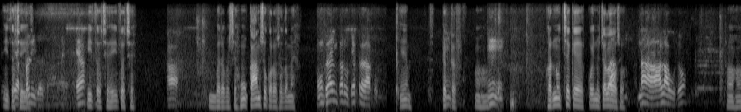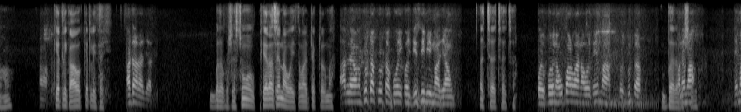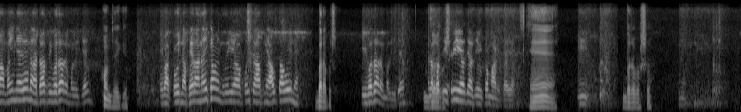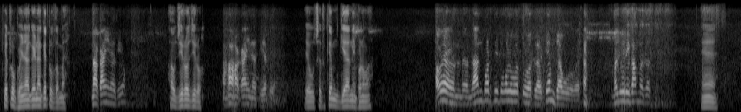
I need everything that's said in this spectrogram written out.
ઈ તો એક છે મળી જાય. હે? ઈ તો છે ઈ તો છે. હા. બરાબર છે. હું કામ શું કરો છો તમે? હું ડ્રાઇવિંગ કરું ટ્રેક્ટર રાખું. એમ? ટ્રેક્ટર? હં હં. હમ. ઘરનું જ છે કે કોઈનું ચલાવો છો? ના હલાવું છો. હં હં હં. હા. કેટલીક આવક કેટલી થાય? અઢાર હજાર. બરાબર છે. શું ફેરા શેના હોય તમારા ટ્રેક્ટરમાં? એટલે આમ છૂટક છૂટક હોય કોઈ જીસીબી માં જાઉં. અચ્છા અચ્છા અચ્છા. કોઈ કોઈને ઉપાડવાના હોય તો એમાં કોઈ છૂટક. બરાબર એમાં એમાં મહિને છે ને અઢારથી વધારે મળી જાય. સમજાઈ ગયું. એમાં કોઈના ફેરા નાખ્યા હોય ને તો એ પૈસા આપને આવતા હોય ને બરાબર છે. એ વધારે મળી જાય. એટલે પચીસ ત્રીસ હજાર જેવી કમાણી થાય હે. બરાબર છે. કેટલું ભણ્યા ગણ્યા કેટલું તમે? ના કાંઈ નથી હો. હાવ જીરો જીરો. હા કાંઈ નથી એટલે. એવું છે તો કેમ ગયા નહીં ભણવા? હવે નાનપણથી તો ઓલું હતું એટલે કેમ જવું હવે? મજૂરી કામ જ હતું. હે.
